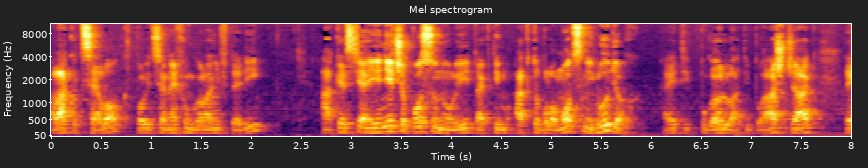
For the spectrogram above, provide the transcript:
ale ako celok, policia nefungovala ani vtedy. A keď ste aj niečo posunuli, tak tým, ak to bolo mocných ľuďoch, hej, typu Gorila, typu Haščák, tak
